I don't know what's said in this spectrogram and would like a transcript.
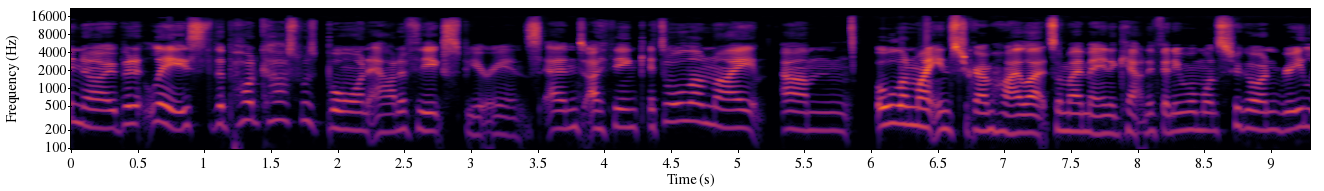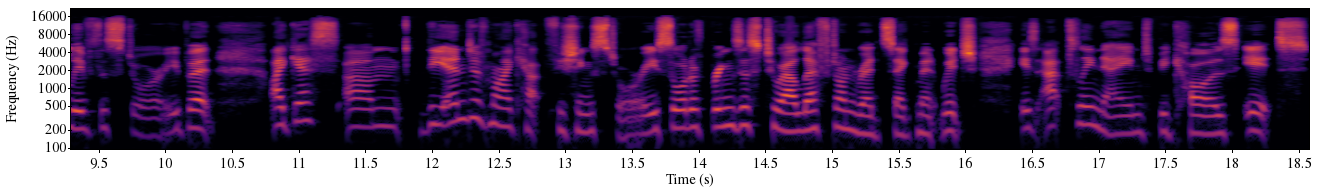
know, but at least the podcast was born out of the experience, and I think it's all on my um all on my Instagram highlights on my main account. If anyone wants to go and relive the story, but I guess um the end of my catfishing story sort of brings us to our left on read segment, which is aptly named because it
